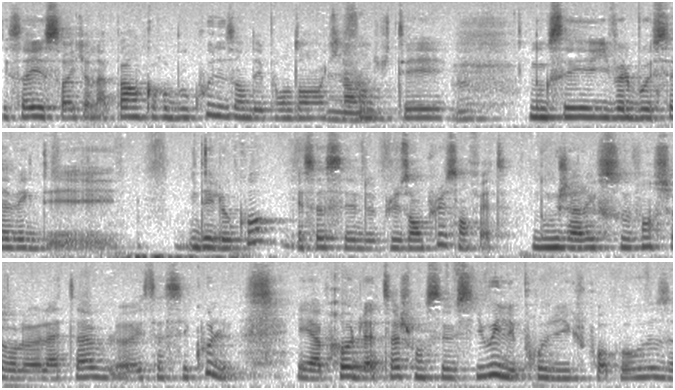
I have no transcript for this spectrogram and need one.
et ça, c'est vrai qu'il n'y en a pas encore beaucoup des indépendants qui font du thé. Mm. Donc ils veulent bosser avec des, des locaux, et ça c'est de plus en plus en fait. Donc j'arrive souvent sur la table, et ça c'est cool. Et après, au-delà de ça, je pensais aussi, oui, les produits que je propose.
